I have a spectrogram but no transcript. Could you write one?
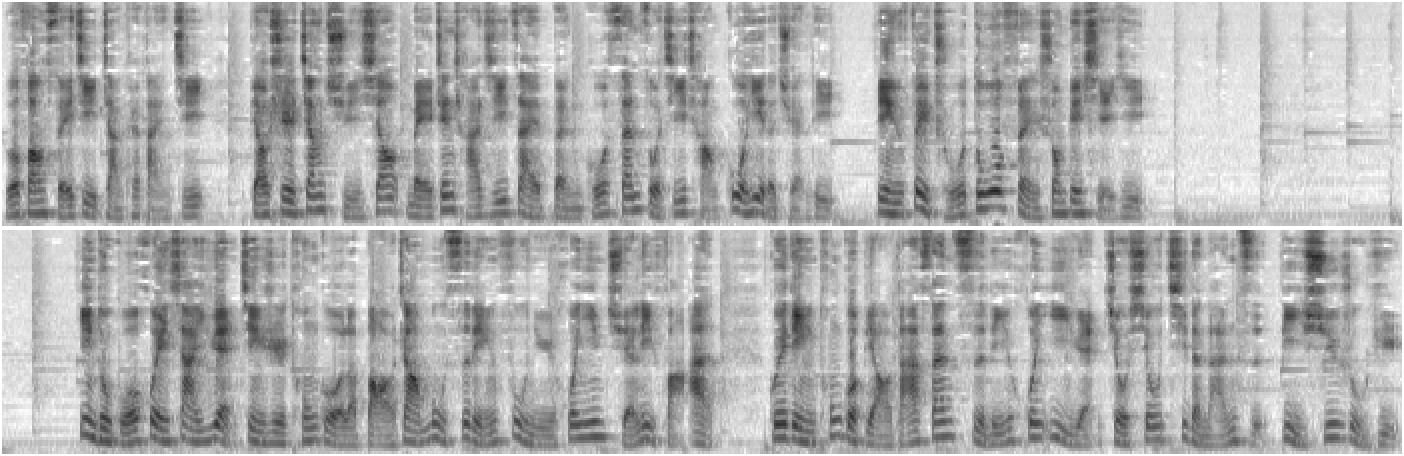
俄方随即展开反击，表示将取消美侦察机在本国三座机场过夜的权利。并废除多份双边协议。印度国会下议院近日通过了保障穆斯林妇女婚姻权利法案，规定通过表达三次离婚意愿就休妻的男子必须入狱。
